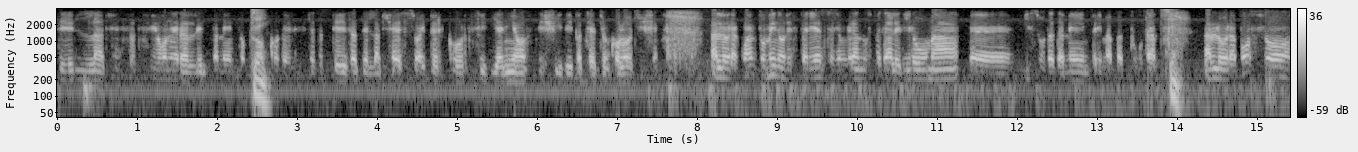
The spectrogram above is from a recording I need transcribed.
della cessazione rallentamento Sì. blocco delle liste d'attesa dell'accesso ai percorsi diagnostici dei pazienti oncologici. Allora, quantomeno l'esperienza di un grande ospedale di Roma eh, vissuta da me in prima battuta. Sì. Allora, posso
